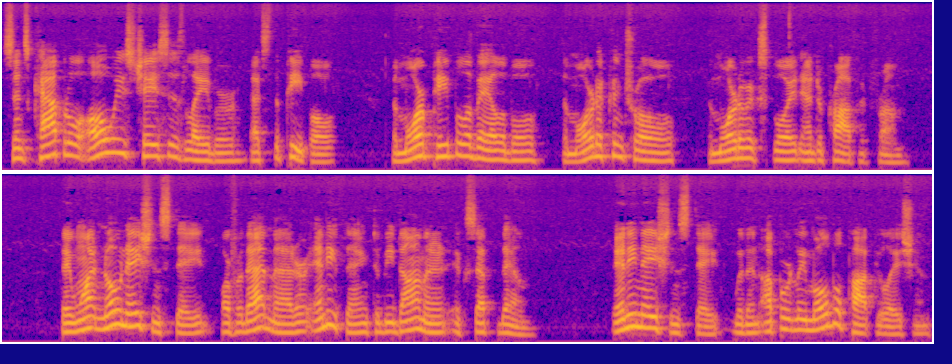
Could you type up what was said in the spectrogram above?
Since capital always chases labor, that's the people, the more people available, the more to control, the more to exploit and to profit from. They want no nation state, or for that matter, anything to be dominant except them. Any nation state with an upwardly mobile population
